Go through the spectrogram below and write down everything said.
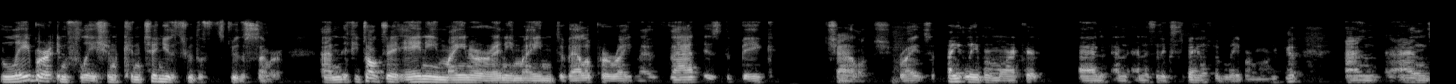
labor inflation continued through the through the summer, and if you talk to any miner or any mine developer right now, that is the big challenge, right? It's a tight labor market, and and, and it's an expensive labor market, and and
